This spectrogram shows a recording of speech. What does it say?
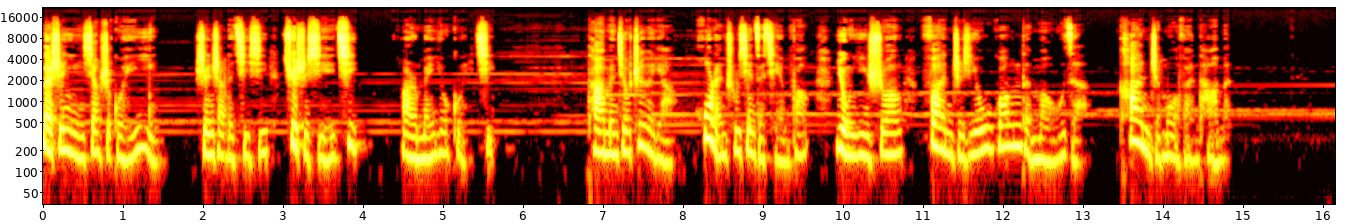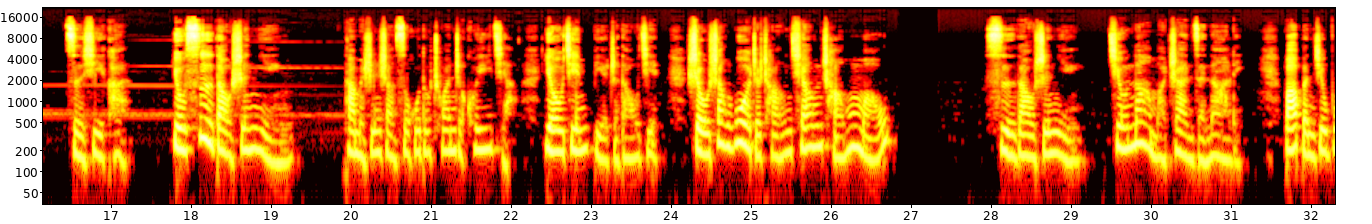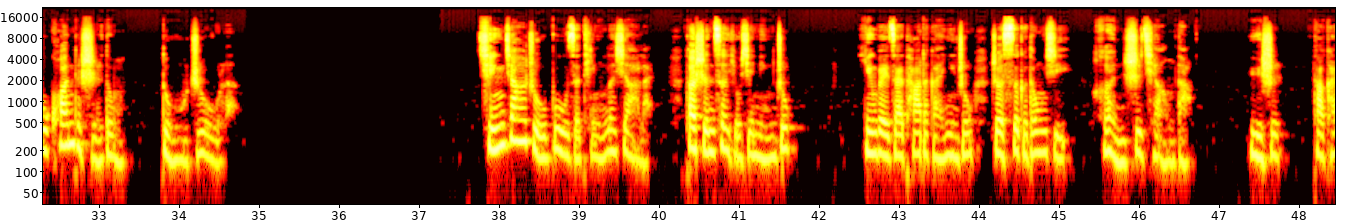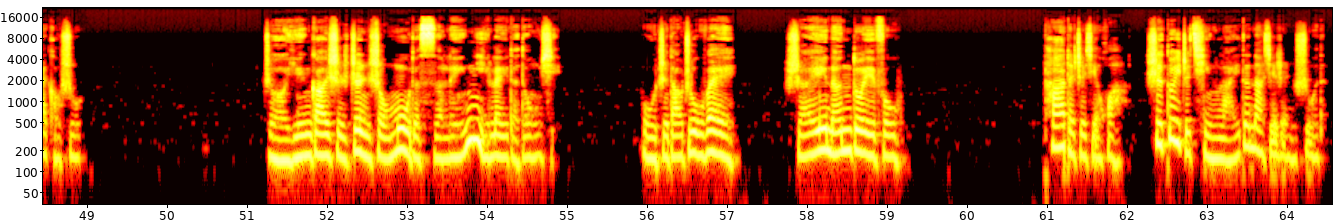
那身影像是鬼影，身上的气息却是邪气，而没有鬼气。他们就这样忽然出现在前方，用一双泛着幽光的眸子看着莫凡他们。仔细看，有四道身影，他们身上似乎都穿着盔甲。腰间别着刀剑，手上握着长枪长矛。四道身影就那么站在那里，把本就不宽的石洞堵住了。秦家主步子停了下来，他神色有些凝重，因为在他的感应中，这四个东西很是强大。于是他开口说。这应该是镇守墓的死灵一类的东西，不知道诸位谁能对付？他的这些话是对着请来的那些人说的。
